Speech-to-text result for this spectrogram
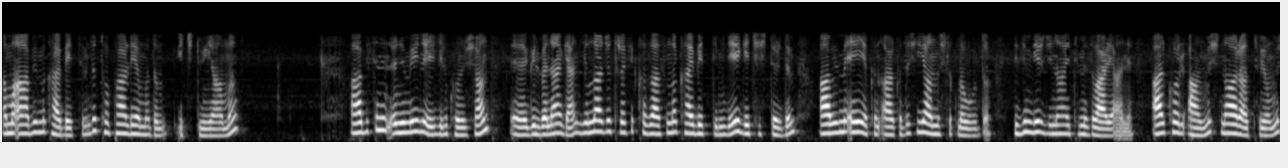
Ama abimi kaybettiğimde toparlayamadım iç dünyamı. Abisinin ölümüyle ilgili konuşan e, Gülben Ergen, yıllarca trafik kazasında kaybettim diye geçiştirdim. Abime en yakın arkadaşı yanlışlıkla vurdu. Bizim bir cinayetimiz var yani. Alkol almış, nara atıyormuş,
